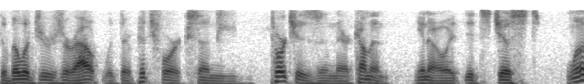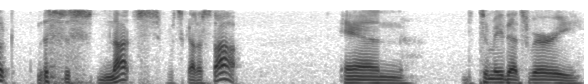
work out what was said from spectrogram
the villagers are out with their pitchforks and torches and they're coming. You know, it, it's just look, this is nuts. It's got to stop. And to me, that's very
